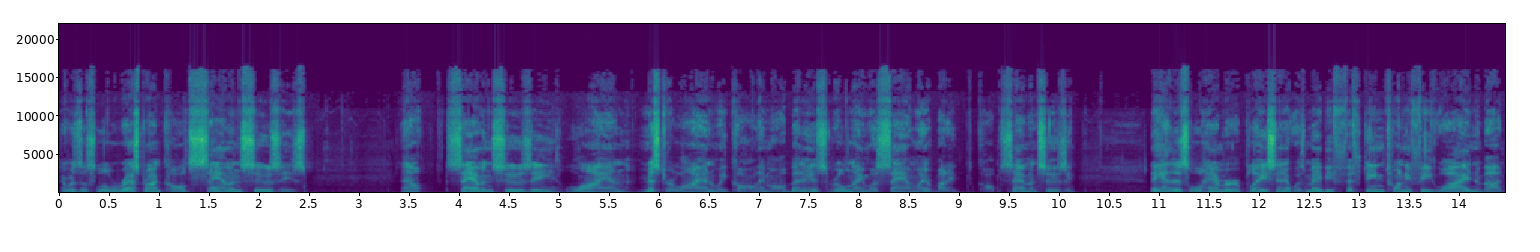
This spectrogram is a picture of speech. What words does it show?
there was this little restaurant called Sam and Susie's. Now, Sam and Susie Lyon, Mr. Lyon, we call him all, but his real name was Sam. Everybody called him Sam and Susie. They had this little hamburger place, and it was maybe 15, 20 feet wide and about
